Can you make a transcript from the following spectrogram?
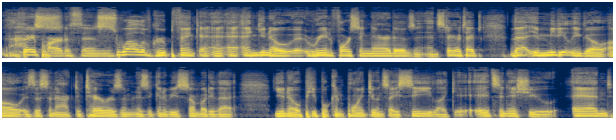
Very partisan. swell of groupthink and, and, and you know reinforcing narratives and, and stereotypes that immediately go oh is this an act of terrorism and is it going to be somebody that you know people can point to and say see like it's an issue and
